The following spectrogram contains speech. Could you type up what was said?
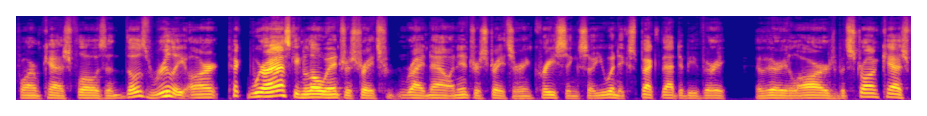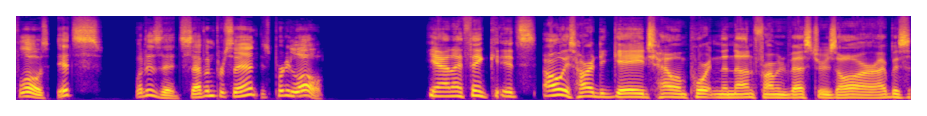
farm cash flows, and those really aren't. We're asking low interest rates right now, and interest rates are increasing, so you wouldn't expect that to be very, very large. But strong cash flows, it's what is it, seven percent? It's pretty low. Yeah, and I think it's always hard to gauge how important the non farm investors are. I was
